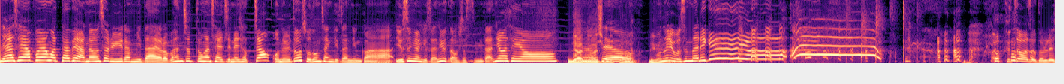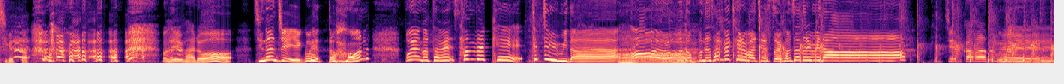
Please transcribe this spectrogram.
안녕하세요. 뽀양거탑의 아나운서 류일합니다. 여러분 한 주 동안 잘 지내셨죠? 오늘도 조동찬 기자님과 유승현 기자님 나오셨습니다. 안녕하세요. 네, 안녕하십니까. 네. 오늘이 무슨 날이게요? 아! 듣자마자 놀라시겠다. 오늘이 바로 지난주에 예고했던 뽀얀거탑의 300회 특집입니다. 아, 아 여러분 덕분에 300회를 맞이했어요. 감사드립니다. 빗질 깔아도. 네.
